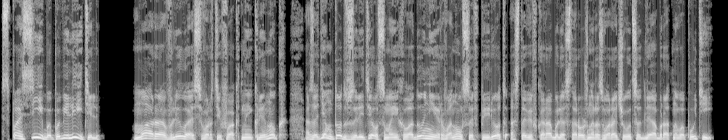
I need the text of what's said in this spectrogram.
«Спасибо, повелитель». Мара влилась в артефактный клинок, а затем тот взлетел с моих ладоней и рванулся вперед, оставив корабль осторожно разворачиваться для обратного пути.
